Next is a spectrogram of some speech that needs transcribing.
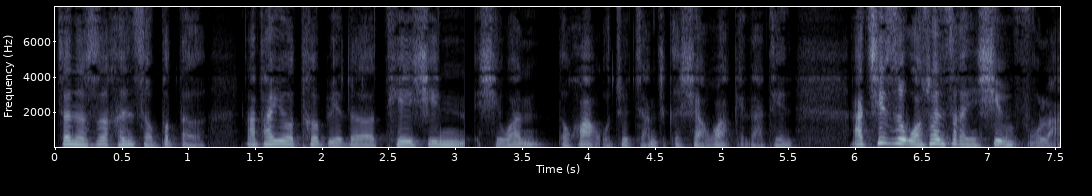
真的是很舍不得。那她又特别的贴心，喜欢的话，我就讲几个笑话给她听。啊，其实我算是很幸福啦。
